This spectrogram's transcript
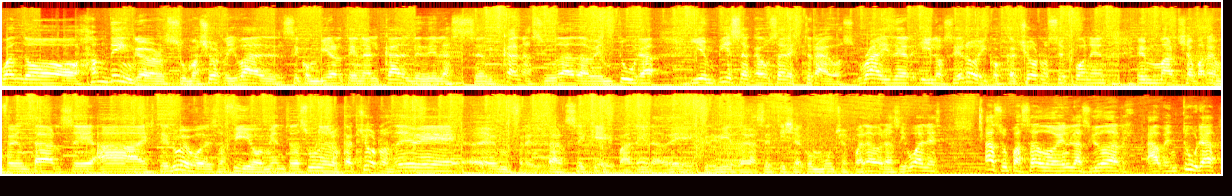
cuando Humdinger, su mayor rival, se convierte en alcalde de la cercana ciudad Aventura y empieza a causar estragos. Ryder y los heroicos cachorros se ponen en marcha para enfrentarse a este nuevo desafío, mientras uno de los cachorros debe eh, enfrentarse, qué manera de escribir la gacetilla con muchas palabras iguales, a su pasado en la ciudad Aventura,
